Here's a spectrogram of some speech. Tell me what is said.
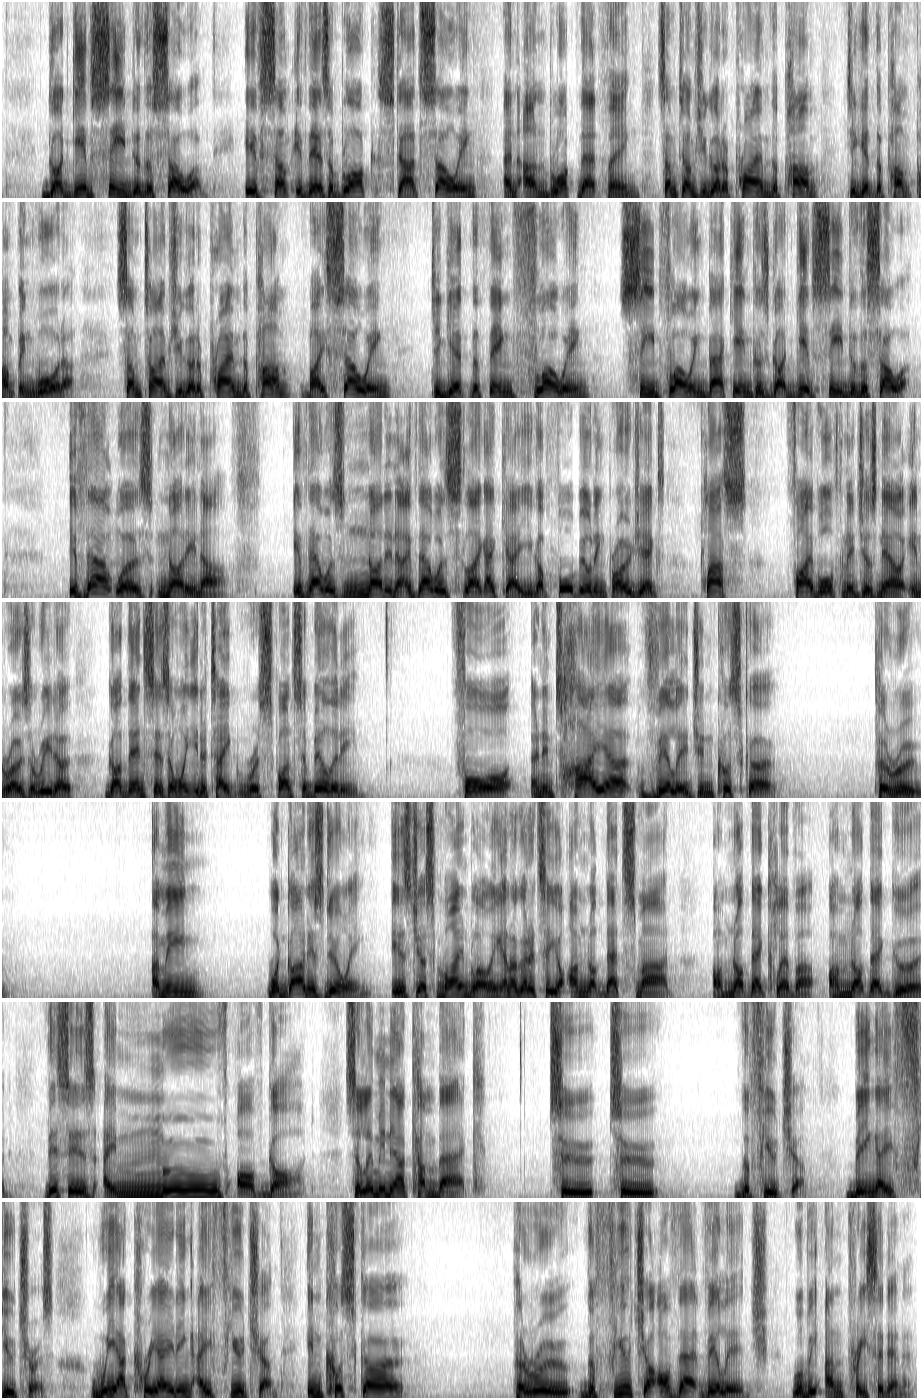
God gives seed to the sower. if some if there's a block, start sowing and unblock that thing. Sometimes you got to prime the pump to get the pump pumping water. Sometimes you got to prime the pump by sowing to get the thing flowing, seed flowing back in because God gives seed to the sower. If that was not enough, if that was not enough, if that was like, okay, you got four building projects plus five orphanages now in Rosarito, God then says, I want you to take responsibility for an entire village in Cusco, Peru. I mean, what God is doing is just mind blowing. And I've got to tell you, I'm not that smart. I'm not that clever. I'm not that good. This is a move of God. So let me now come back to, to the future, being a futurist. We are creating a future. In Cusco, Peru, the future of that village will be unprecedented.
